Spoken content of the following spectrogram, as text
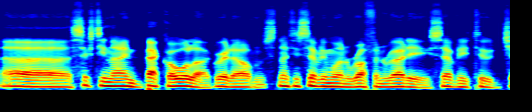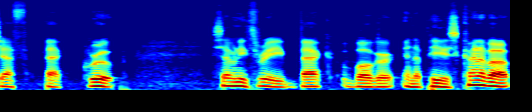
Uh, 69 Beck-Ola, great albums. 1971 Rough and Ready. 72 Jeff Beck Group. 73 Beck, Bogert, and Appice. Kind of a,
